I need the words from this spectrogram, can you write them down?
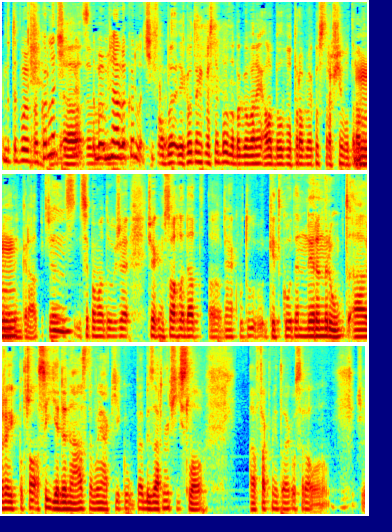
Nebo to byl vlkodlačík? Eh, Uh, to byl možná vlkodlačík. v obli, jako ten quest nebyl zabagovaný, ale byl opravdu jako strašně otravný Mm. tenkrát, protože Mm. si pamatuju, že člověk musel hledat uh, nějakou tu kitku, ten Nirn Root a že jich potřeboval asi 11 nebo nějaký jako úplně bizarní číslo a fakt mě to jako sralo, no. Takže...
